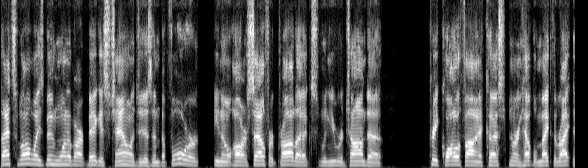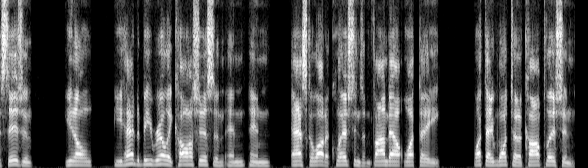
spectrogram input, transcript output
that's always been one of our biggest challenges. And before, you know, our Salford products, when you were trying to pre-qualify a customer and help them make the right decision, you know, you had to be really cautious and and and ask a lot of questions and find out what they what they want to accomplish and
